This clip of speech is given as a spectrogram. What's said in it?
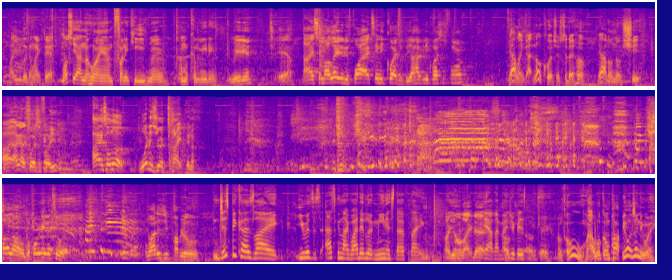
Why you looking like that? Most of y'all know who I am. Funny keys, man. I'm a comedian. Comedian. Yeah. All right, so my ladies, before I ask any questions, do y'all have any questions for him? Y'all ain't got no questions today, huh? Y'all don't know shit. All right, I got a question for you. All right, so look, what is your type in a? Hold on, before we get into it. Why did you pop your balloon? Just because like you was just asking like why they look mean and stuff like Oh, you don't like that? Yeah, like, mind your Okay, business. Okay, okay. Oh, I was gonna pop yours anyway.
